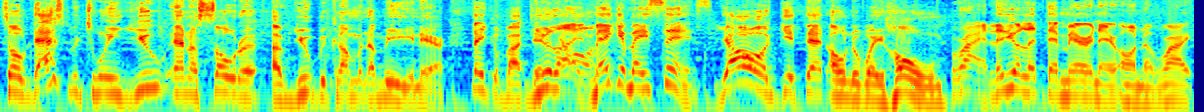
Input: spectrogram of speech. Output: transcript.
So that's between you and a soda of you becoming a millionaire. Think about that. You like Y'all- make it make sense. Y'all get that on the way home. Right. Let you let that marinate on them, right?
